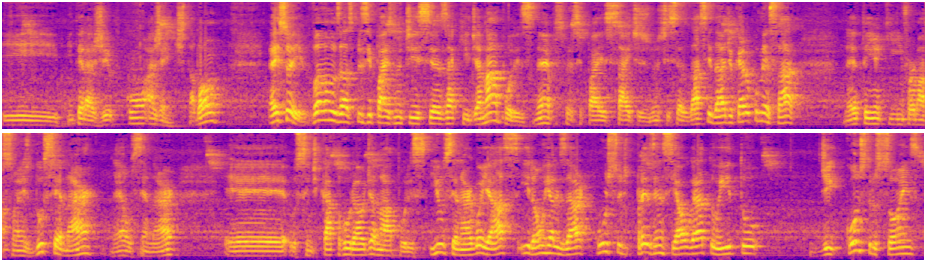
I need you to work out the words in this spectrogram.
e interagir com a gente, tá bom? É isso aí. Vamos às principais notícias aqui de Anápolis, né? Os principais sites de notícias da cidade. Eu quero começar, né? Tem aqui informações do Senar, né? O Senar, é, o Sindicato Rural de Anápolis e o Senar Goiás irão realizar curso presencial gratuito de construções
